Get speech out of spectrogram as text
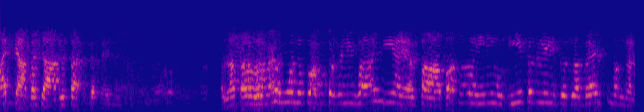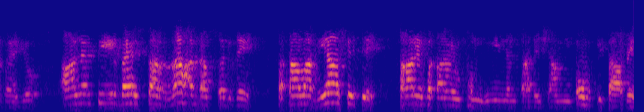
اجا بچا دے سک گتے نے اللہ تعالیٰ فرمائے انہوں نے کوئی تکلیف آئی نہیں آیا صحابہ تو ہی یہ تکلیف تو بحث منگل پائے گی عالم پیر بحث کا راہ نہ سکتے فتاوا گیا سے سارے فتاوے اٹھوں زمین سارے شامی بہت کتاب ہے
